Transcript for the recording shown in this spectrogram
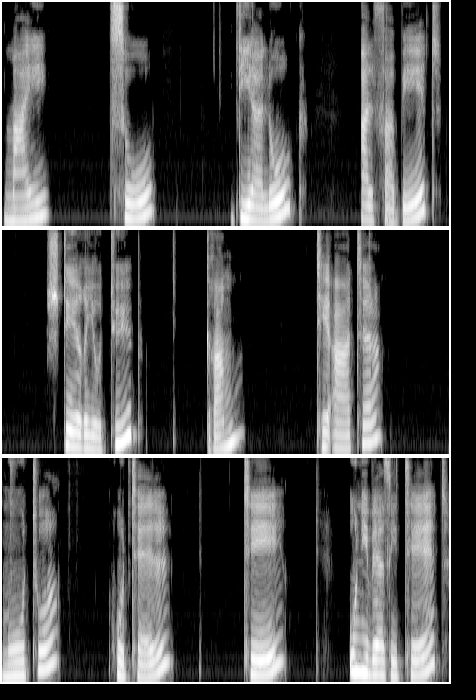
Mai, Zoo, Dialog, Alphabet, Stereotyp, Gramm, Theater, Motor, Hotel, Tee, Universität,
